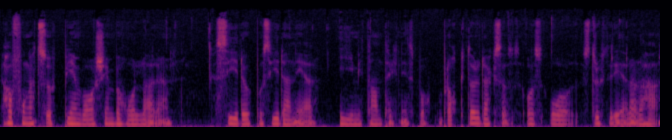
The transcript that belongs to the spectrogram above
har fångats upp i en varsin behållare sida upp och sida ner i mitt anteckningsblock. Då är det dags att, att, att strukturera det här.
